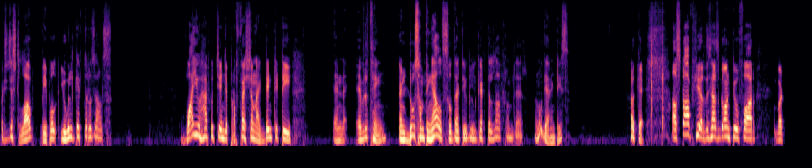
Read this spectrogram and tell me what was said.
but you just love people, you will get the results why you have to change a profession, identity, and everything and do something else so that you will get the love from there. No guarantees. Okay, I'll stop here. This has gone too far, but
